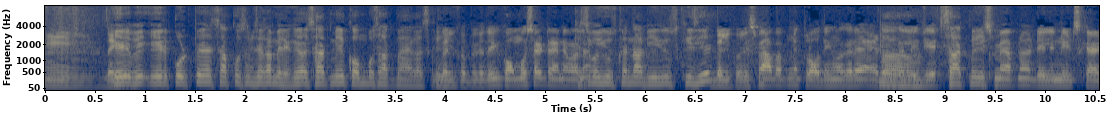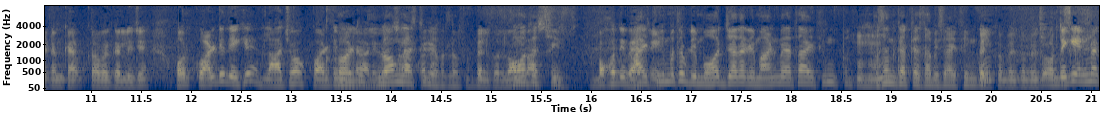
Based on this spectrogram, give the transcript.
हम्म एयरपोर्ट पे आपको सब जगह मिलेंगे और साथ में ये कॉम्बो साथ में आएगा इसके बिल्कुल बिल्कुल। देखिए कॉम्बो सेट रहने वाला किसी है। को यूज़ करना आप ये यूज़ कीजिए। बिल्कुल इसमें आप अपने क्लॉथिंग वगैरह ऐड कर हाँ, लीजिए। साथ में इसमें अपना डेली नीड्स के आइटम कवर कर लीजिए। और क्वालिटी देखिए लाजवाब क्वालिटी मिलने वाली लॉन्ग लास्टिंग है मतलब। बिल्कुल लॉन्ग लास्टिंग बहुत ही आई थिंक मतलब बहुत ज़्यादा डिमांड में आता है आई थिंक पसंद करते हैं सभी आई थिंक बिल्कुल बिल्कुल बिल्कुल। और देखिए इनमें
